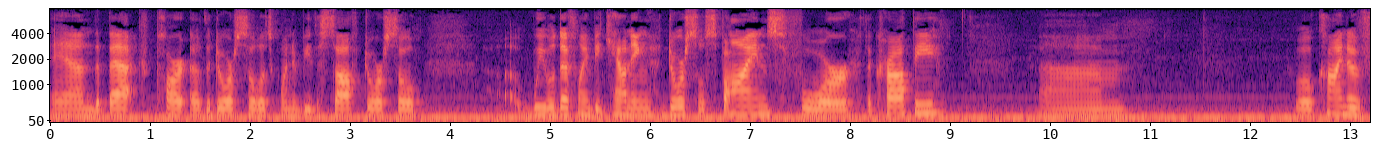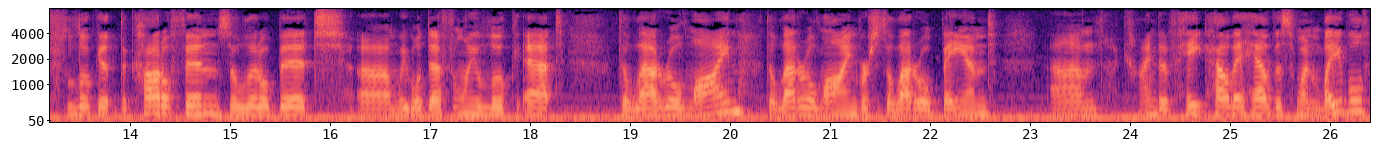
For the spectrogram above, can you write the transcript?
and the back part of the dorsal is going to be the soft dorsal. Uh, we will definitely be counting dorsal spines for the crappie. Um, we'll kind of look at the caudal fins a little bit. Um, we will definitely look at the lateral line, the lateral line versus the lateral band. Um, I kind of hate how they have this one labeled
